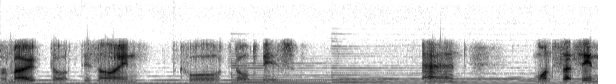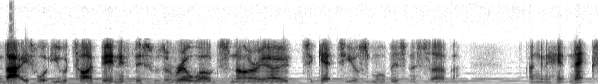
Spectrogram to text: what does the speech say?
remote.designcore.biz. And once that's in, that is what you would type in if this was a real world scenario to get to your small business server. I'm going to hit next.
